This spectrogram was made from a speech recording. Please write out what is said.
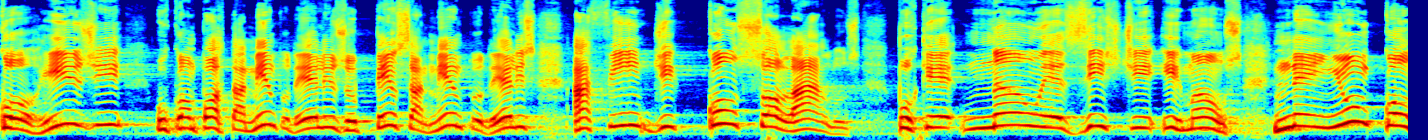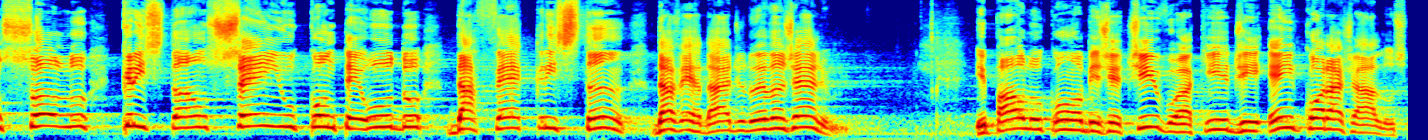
corrige o comportamento deles, o pensamento deles, a fim de consolá-los, porque não existe, irmãos, nenhum consolo cristão sem o conteúdo da fé cristã, da verdade do Evangelho. E Paulo, com o objetivo aqui de encorajá-los,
